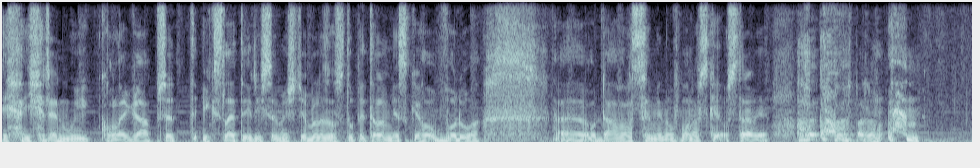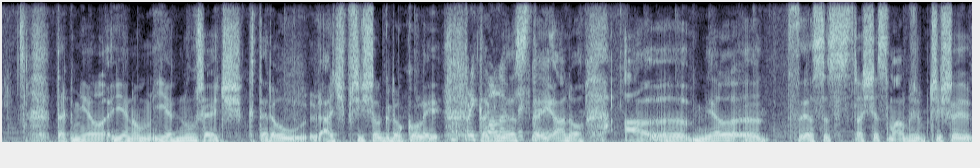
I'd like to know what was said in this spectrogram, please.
jeden můj kolega před x lety, když jsem ještě byl zastupitelem městského obvodu a eh, oddával jsem jenom v Moravské Ostravě. Pardon tak měl jenom jednu řeč, kterou, ať přišel kdokoliv, tak měl na stej, všechny. ano. A uh, měl, uh, já se strašně smál, protože přišli,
